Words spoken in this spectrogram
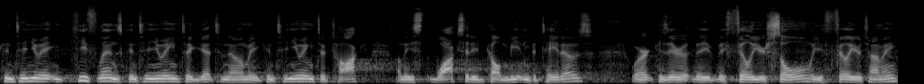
continuing, Keith Lynn's continuing to get to know me, continuing to talk on these walks that he'd call meat and potatoes, where because they, they fill your soul, you fill your tummy.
